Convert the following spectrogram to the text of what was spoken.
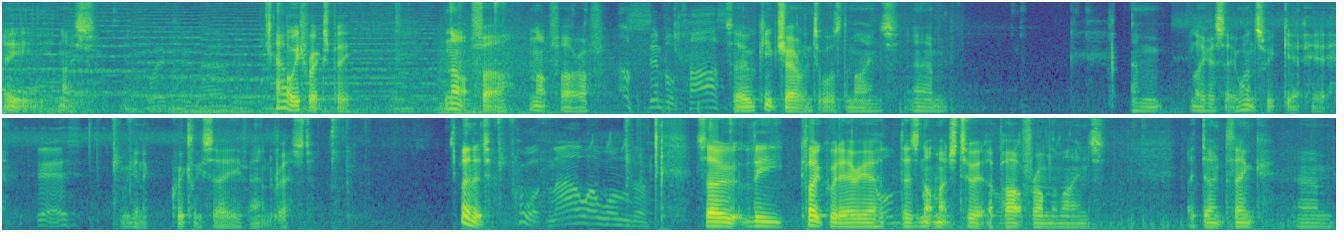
Hey, nice. Where to now? How are we for XP? Not far, not far off. A simple task. So keep travelling towards the mines. Um, and like I say, once we get here, Yes. we're going to quickly save and rest. Splendid. Now, I wonder? So the Cloakwood area, there's not much to it apart from the mines. I don't think. Um,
